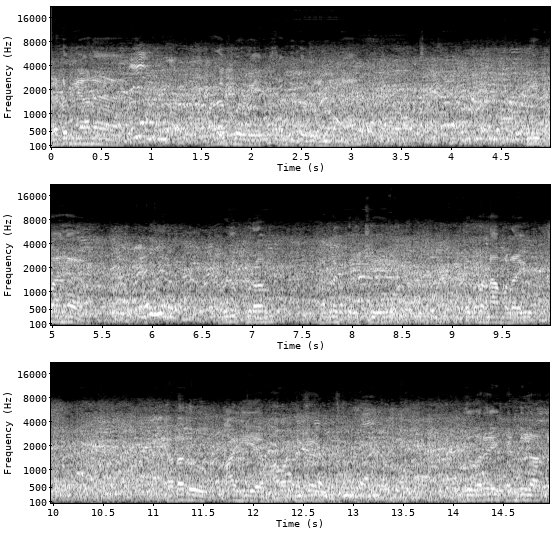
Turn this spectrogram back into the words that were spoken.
கடுமையான மழைப்பொழிவை சந்தித்து வருகின்றன குறிப்பாக விழுப்புரம் கள்ளக்குறிச்சி திருவண்ணாமலை கடலூர் ஆகிய மாவட்டங்கள் இதுவரை கண்டிராத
